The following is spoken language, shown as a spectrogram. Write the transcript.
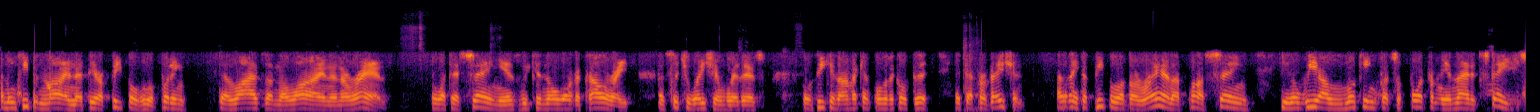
I mean, keep in mind that there are people who are putting their lives on the line in Iran. And what they're saying is we can no longer tolerate a situation where there's both economic and political de- deprivation. I think the people of Iran are saying, you know, we are looking for support from the United States,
